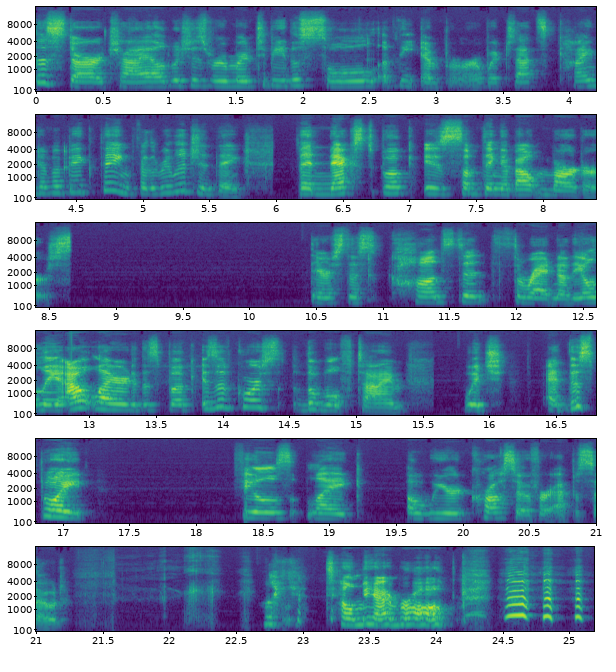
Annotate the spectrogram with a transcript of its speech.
The Star Child, which is rumored to be the soul of the Emperor, which that's kind of a big thing for the religion thing. The next book is something about martyrs. There's this constant thread. Now, the only outlier to this book is, of course, the Wolf Time, which at this point feels like a weird crossover episode. Like, tell me I'm wrong.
